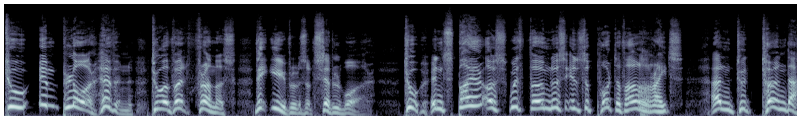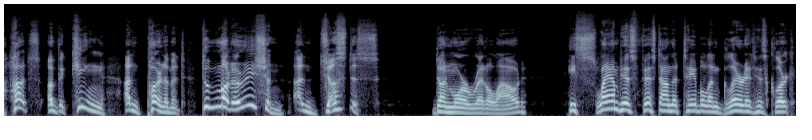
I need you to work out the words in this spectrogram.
to implore heaven to avert from us the evils of civil war, to inspire us with firmness in support of our rights, and to turn the hearts of the King and Parliament to moderation and justice. Dunmore read aloud. He slammed his fist on the table and glared at his clerk.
